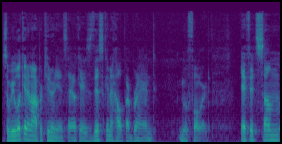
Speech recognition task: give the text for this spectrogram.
So we look at an opportunity and say, okay, is this going to help our brand move forward? If it's some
